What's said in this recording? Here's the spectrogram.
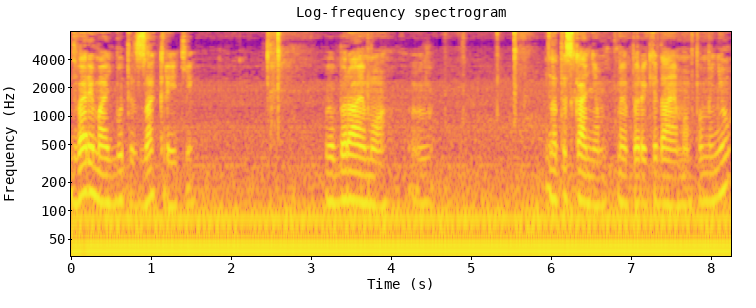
Двері мають бути закриті. Вибираємо натисканням, ми перекидаємо по меню.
